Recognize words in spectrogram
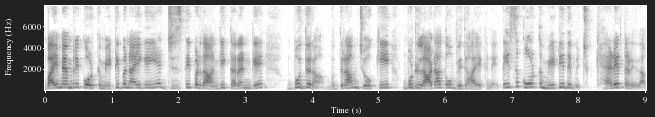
ਬਾਈ ਮੈਂਬਰੀ ਕੋਰ ਕਮੇਟੀ ਬਣਾਈ ਗਈ ਹੈ, ਜਿਸ ਦੀ ਪ੍ਰਧਾਨਗੀ ਕਰਨਗੇ ਬੁੱਧਰਾਮ ਬੁੱਧਰਾਮ ਜੋ ਕਿ ਬੁਢਲਾਡਾ ਤੋਂ ਵਿਧਾਇਕ ਨੇ। ਤੇ ਇਸ ਕੋਰ ਕਮੇਟੀ ਦੇ ਵਿੱਚ ਖੈੜੇ ਧੜੇ ਦਾ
